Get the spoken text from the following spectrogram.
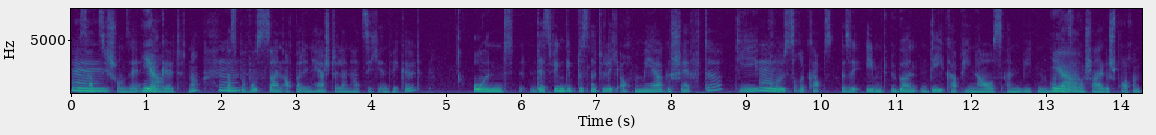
Das hat Mhm. sich schon sehr Ja. entwickelt. Ne? Das Mhm. Bewusstsein auch bei den Herstellern hat sich entwickelt. Und deswegen gibt es natürlich auch mehr Geschäfte, die Mhm. größere Cups, also eben über ein D-Cup hinaus anbieten, mal ganz Ja. pauschal gesprochen.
